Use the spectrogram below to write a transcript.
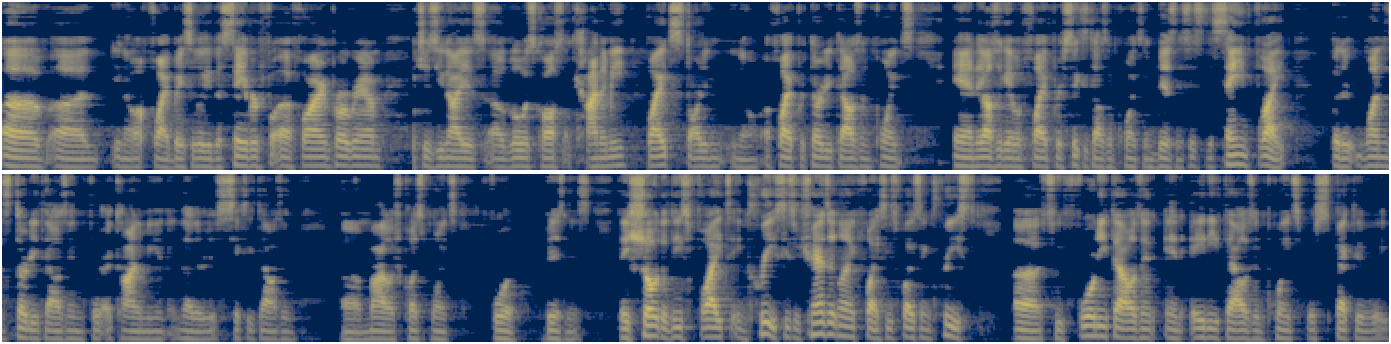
of uh, you know a flight, basically the Saver f- uh, flying program which is United's uh, lowest cost economy flights, starting you know a flight for thirty thousand points, and they also gave a flight for sixty thousand points in business. It's the same flight, but one's thirty thousand for economy, and another is sixty thousand uh, mileage plus points for business. They showed that these flights increased. These are transatlantic flights. These flights increased uh, to 40,000 and 80,000 points respectively.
